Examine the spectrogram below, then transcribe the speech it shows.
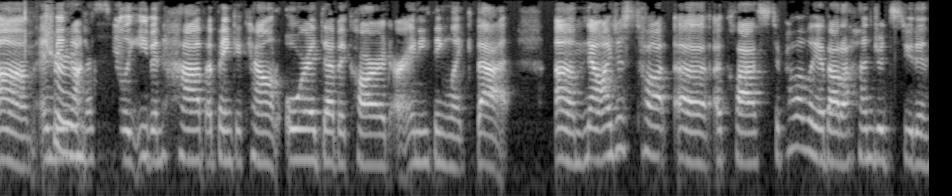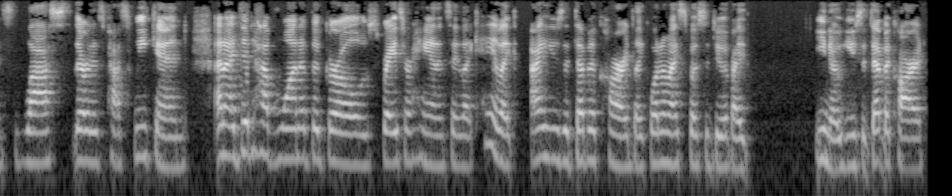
um, and True. may not necessarily even have a bank account or a debit card or anything like that. Um, now, I just taught a, a, class to probably about a hundred students last there this past weekend, and I did have one of the girls raise her hand and say, like, "Hey, like I use a debit card. Like, what am I supposed to do if I, you know, use a debit card?"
